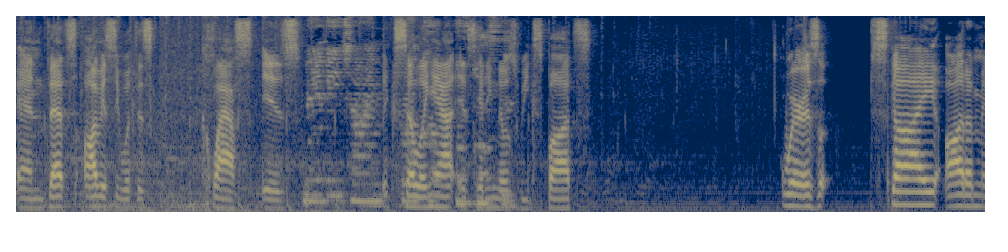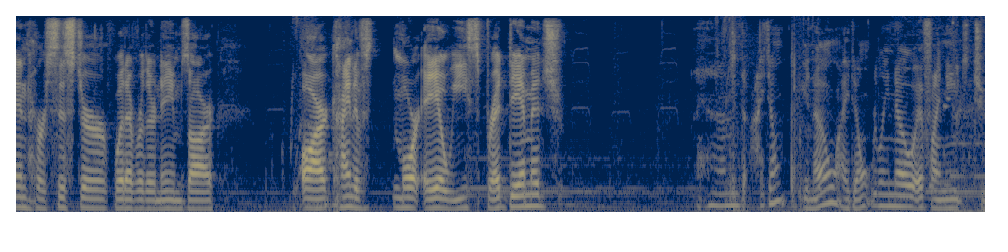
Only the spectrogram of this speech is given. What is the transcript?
and that's obviously what this class is Maybe time. for a excelling at is hitting those weak spots. Whereas Skye, Autumn, and her sister, whatever their names are, are kind of more AoE spread damage. And I don't, you know, I don't really know if I need to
